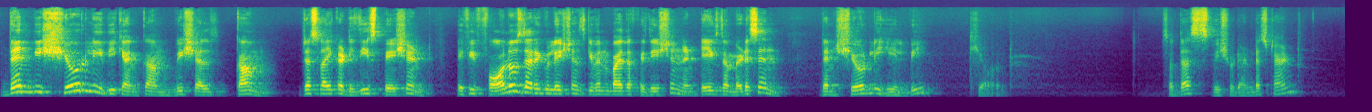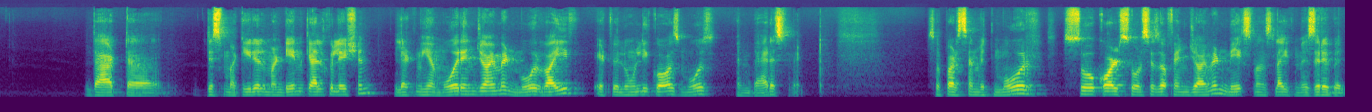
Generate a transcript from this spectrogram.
Then we surely we can come, we shall come, just like a diseased patient. If he follows the regulations given by the physician and takes the medicine, then surely he'll be cured. So, thus we should understand that uh, this material mundane calculation let me have more enjoyment more wife it will only cause more embarrassment. So person with more so-called sources of enjoyment makes one's life miserable.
